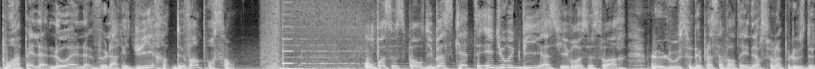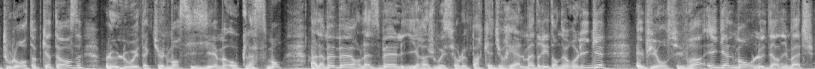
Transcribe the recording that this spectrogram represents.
Pour rappel, l'OL veut la réduire de 20%. On passe au sport du basket et du rugby à suivre ce soir. Le Loup se déplace à 21h sur la pelouse de Toulon en top 14. Le Loup est actuellement sixième au classement. À la même heure, l'Asvel ira jouer sur le parquet du Real Madrid en Euroleague. Et puis on suivra également le dernier match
